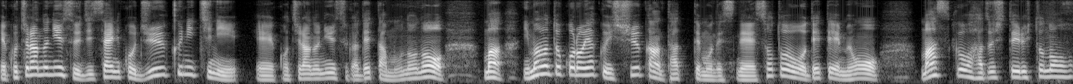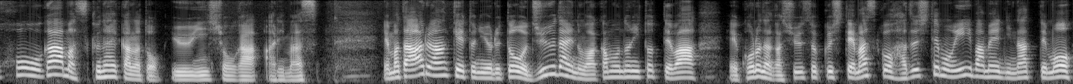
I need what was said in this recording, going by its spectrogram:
え、こちらのニュース、実際にこう19日に、え、こちらのニュースが出たものの、まあ、今のところ約1週間経ってもですね、外を出ても、マスクを外している人の方が、ま、少ないかなという印象があります。またあるアンケートによると10代の若者にとってはコロナが収束してマスクを外してもいい場面になっても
